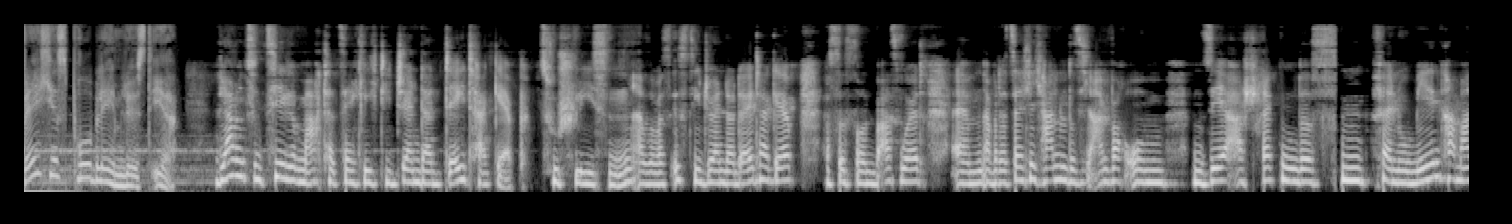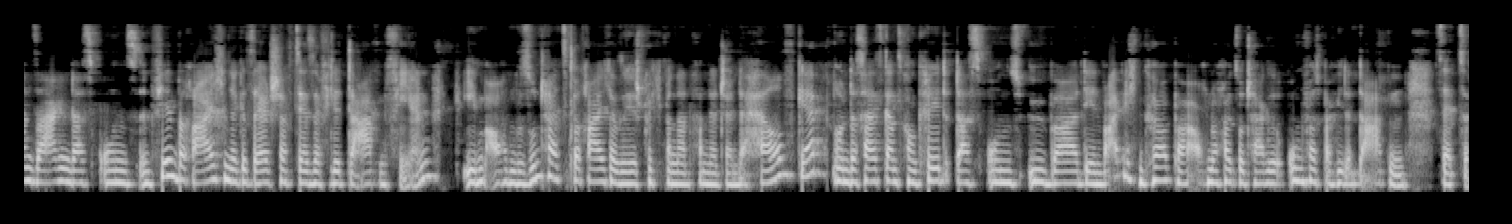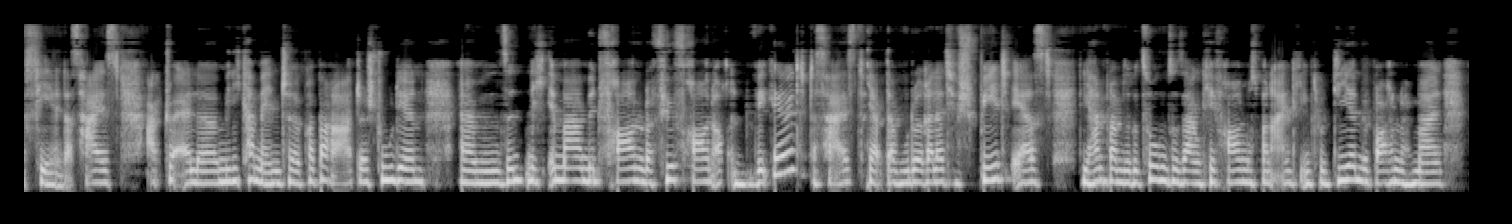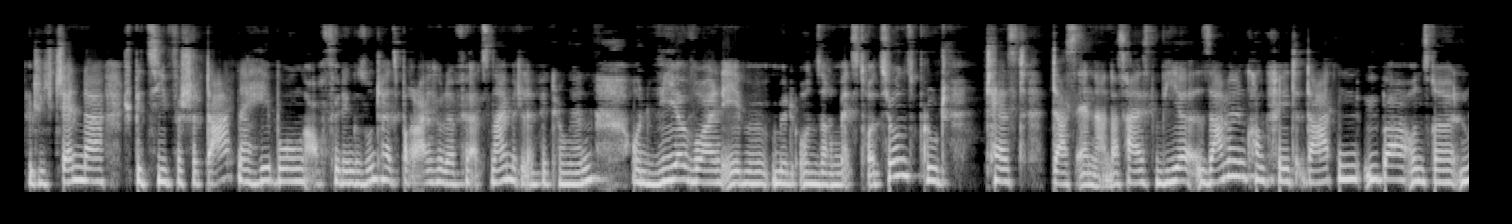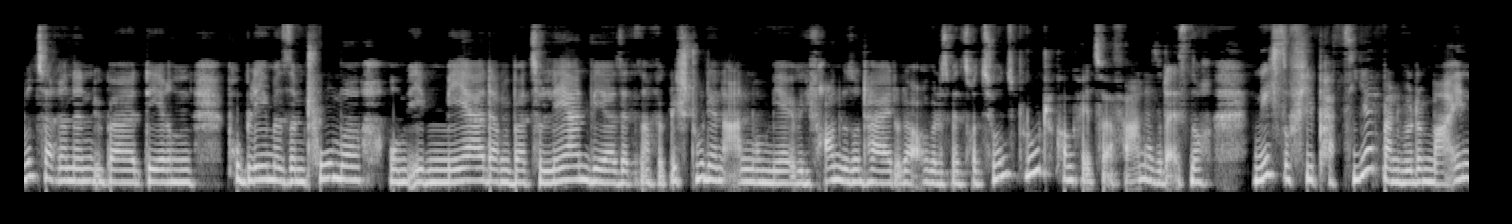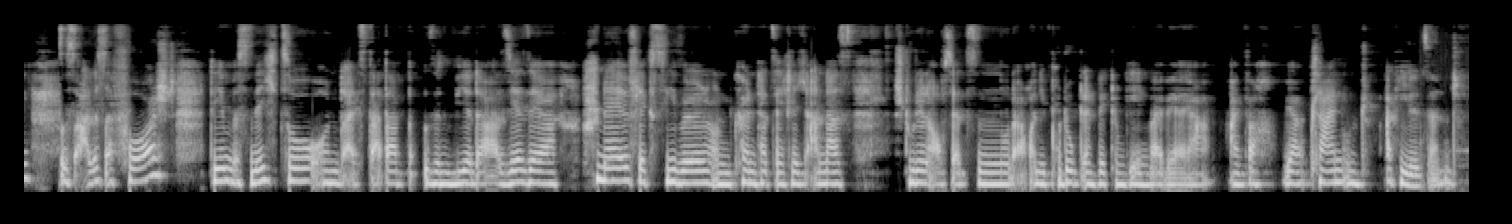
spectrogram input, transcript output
Welches Problem löst ihr? Wir haben uns zum Ziel gemacht, tatsächlich die Gender Data Gap zu schließen. Also was ist die Gender Data Gap? Das ist so ein Buzzword. Ähm, aber tatsächlich handelt es sich einfach um ein sehr erschreckendes Phänomen, kann man sagen, dass uns in vielen Bereichen der Gesellschaft sehr, sehr viele Daten fehlen eben auch im Gesundheitsbereich. Also hier spricht man dann von der Gender Health Gap. Und das heißt ganz konkret, dass uns über den weiblichen Körper auch noch heutzutage unfassbar viele Datensätze fehlen. Das heißt, aktuelle Medikamente, Präparate, Studien ähm, sind nicht immer mit Frauen oder für Frauen auch entwickelt. Das heißt, ja, da wurde relativ spät erst die Handbremse gezogen, zu sagen, okay, Frauen muss man eigentlich inkludieren. Wir brauchen nochmal wirklich genderspezifische Datenerhebungen, auch für den Gesundheitsbereich oder für Arzneimittelentwicklung Entwicklungen. Und wir wollen eben mit unserem Menstruationsblut Test das ändern. Das heißt, wir sammeln konkret Daten über unsere Nutzerinnen, über deren Probleme, Symptome, um eben mehr darüber zu lernen. Wir setzen auch wirklich Studien an, um mehr über die Frauengesundheit oder auch über das Menstruationsblut konkret zu erfahren. Also da ist noch nicht so viel passiert. Man würde meinen, das ist alles erforscht. Dem ist nicht so. Und als Startup sind wir da sehr, sehr schnell, flexibel und können tatsächlich anders Studien aufsetzen oder auch in die Produktentwicklung gehen, weil wir ja einfach ja, klein und agil sind.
